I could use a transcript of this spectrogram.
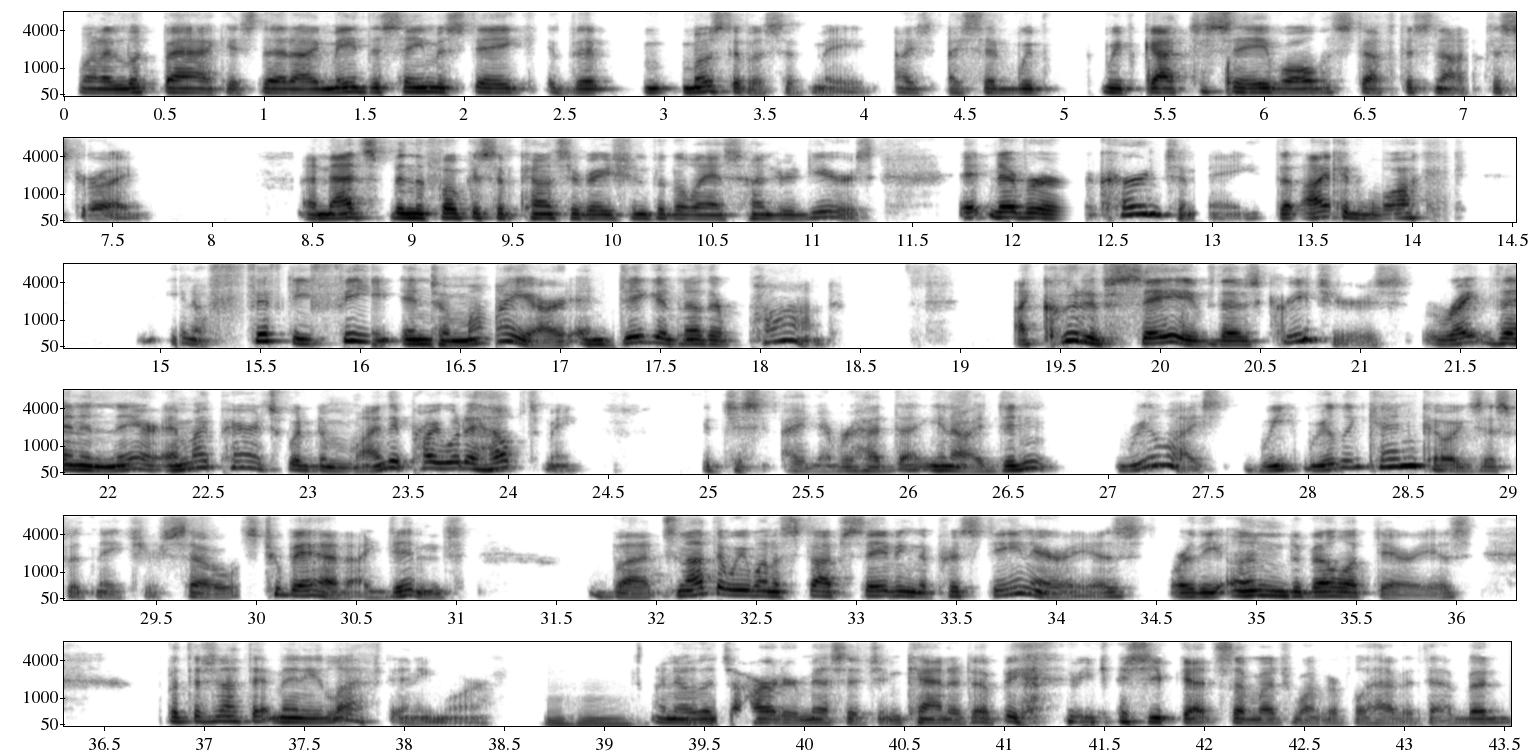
when I look back, is that I made the same mistake that m- most of us have made. I, I said we've we've got to save all the stuff that's not destroyed, and that's been the focus of conservation for the last hundred years. It never occurred to me that I could walk, you know, 50 feet into my yard and dig another pond I could have saved those creatures right then and there. And my parents wouldn't have mind. They probably would have helped me. It just, I never had that, you know, I didn't realize we really can coexist with nature. So it's too bad I didn't. But it's not that we want to stop saving the pristine areas or the undeveloped areas, but there's not that many left anymore. Mm-hmm. I know that's a harder message in Canada because you've got so much wonderful habitat, but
